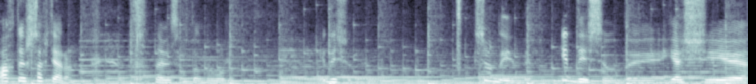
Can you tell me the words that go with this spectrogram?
Ах ти ж софтяра. Навіть софтом не можу. Іди сюди. Сюди йди. Іди сюди. Я ще.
